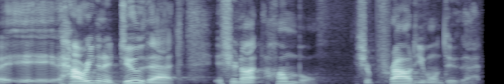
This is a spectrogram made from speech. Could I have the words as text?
Uh, how are you going to do that if you're not humble? If you're proud, you won't do that.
